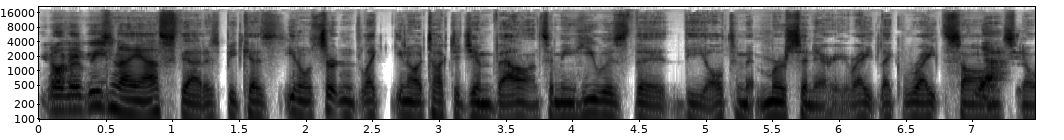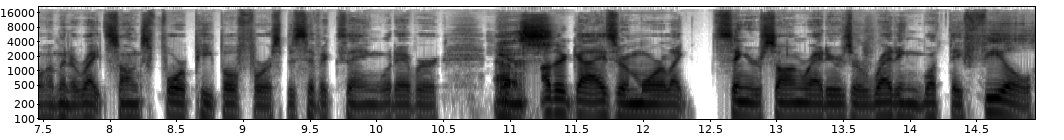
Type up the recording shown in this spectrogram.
You know well, the I mean? reason I ask that is because you know certain like you know I talked to Jim Vallance. I mean, he was the the ultimate mercenary, right? Like write songs. Yeah. You know, I'm going to write songs for people for a specific thing, whatever. Um, Yes. Other guys are more like singer songwriters or writing what they feel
